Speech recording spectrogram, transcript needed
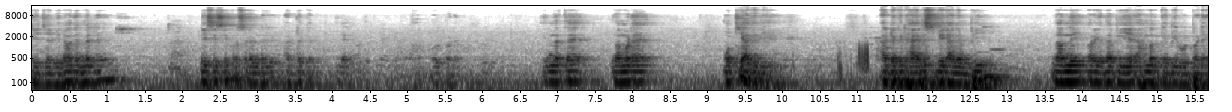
T J Vinod M L A. D C C president advocate ഉൾപ്പെടെ. ഇന്നത്തെ നമ്മുടെ മുഖ്യാതിഥി advocate Haris Biran M P. നന്ദി പറയുന്ന പി എ അഹമ്മദ് കബീർ ഉൾപ്പെടെ.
